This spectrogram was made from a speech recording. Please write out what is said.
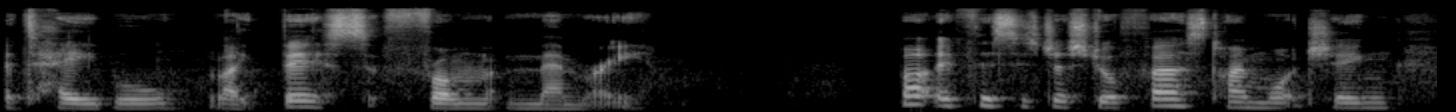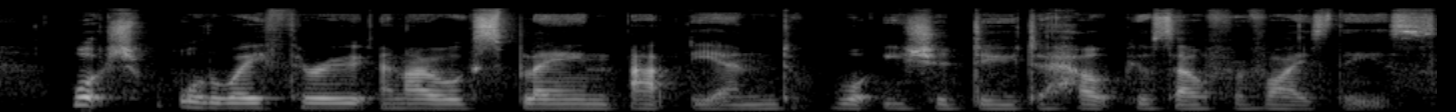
a table like this from memory. But if this is just your first time watching, watch all the way through and I will explain at the end what you should do to help yourself revise these.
